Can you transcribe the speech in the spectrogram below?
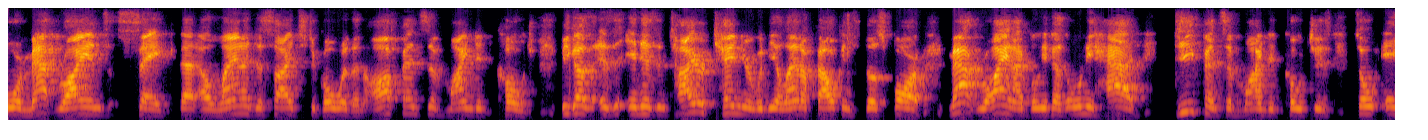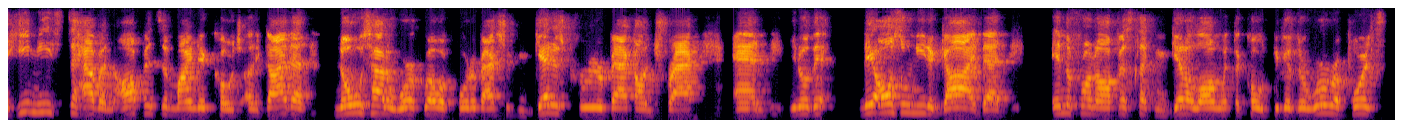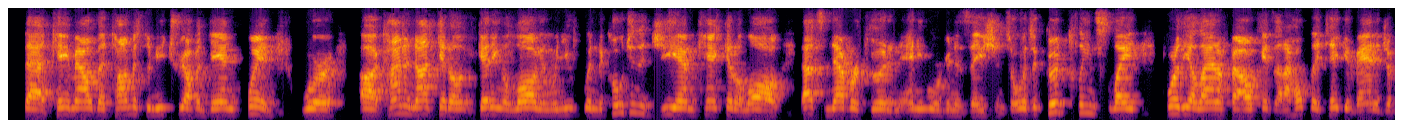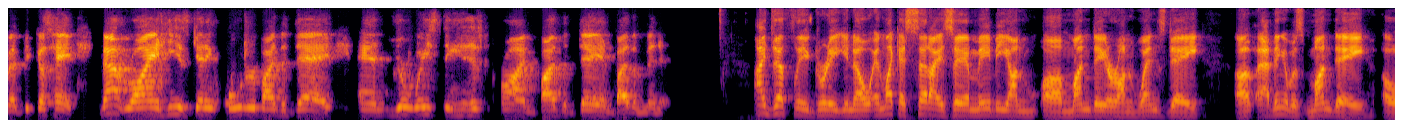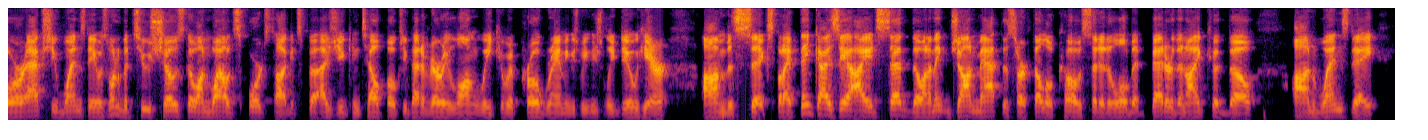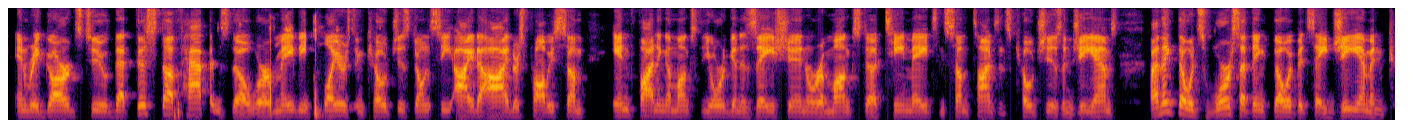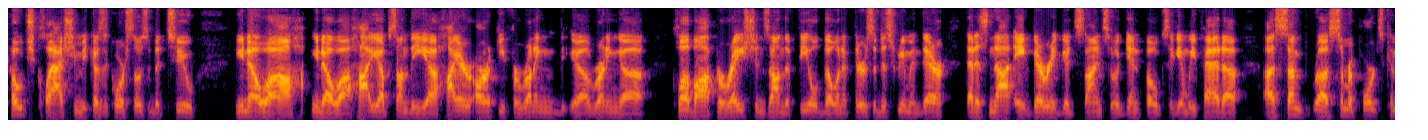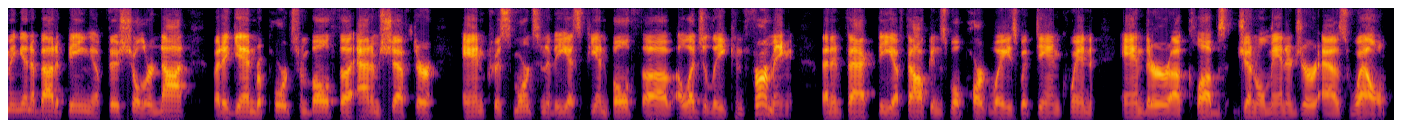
for Matt Ryan's sake that Atlanta decides to go with an offensive minded coach because in his entire tenure with the Atlanta Falcons thus far, Matt Ryan, I believe, has only had defensive minded coaches. So eh, he needs to have an offensive minded coach, a guy that knows how to work well with quarterbacks who can get his career back on track. And, you know, they, they also need a guy that in the front office that can get along with the coach because there were reports that came out that Thomas Dimitroff and Dan Quinn were uh, kind of not get a, getting along. And when you when the coach and the GM can't get along, that's never good in any organization. So it's a good clean slate for the Atlanta Falcons, and I hope they take advantage of it because hey, Matt Ryan, he is getting older by the day, and you're wasting his prime by the day and by the minute. I definitely agree. You know, and like I said, Isaiah, maybe on uh, Monday or on Wednesday uh, I think it was Monday or actually Wednesday. It was one of the two shows though on Wild Sports Talk. It's as you can tell, folks, we've had a very long week here with programming as we usually do here on the sixth. But I think Isaiah, I had said though, and I think John Mathis, our fellow co-host, said it a little bit better than I could though on Wednesday in regards to that this stuff happens though, where maybe players and coaches don't see eye to eye. There's probably some infighting amongst the organization or amongst uh, teammates, and sometimes it's coaches and GMs. I think though it's worse. I think though if it's a GM and coach clashing because of course those are the two you know uh, you know uh, high ups on the uh, hierarchy for running uh, running uh, club operations on the field though, and if there's a disagreement there, that is not a very good sign. So again, folks, again we've had uh, some some reports coming in about it being official or not, but again reports from both Adam Schefter and Chris Mortensen of ESPN both allegedly confirming that in fact the Falcons will part ways with Dan Quinn and their uh, club's general manager as well,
